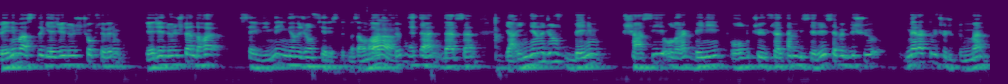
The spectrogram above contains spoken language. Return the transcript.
benim aslında Gece Dönüşü çok severim. Gece Dönüş'ten daha sevdiğim de Indiana Jones serisidir. Mesela onu Aa. daha çok seviyorum. Neden dersen ya Indiana Jones benim şahsi olarak beni oldukça yükselten bir seri. Sebebi de şu meraklı bir çocuktum ben.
